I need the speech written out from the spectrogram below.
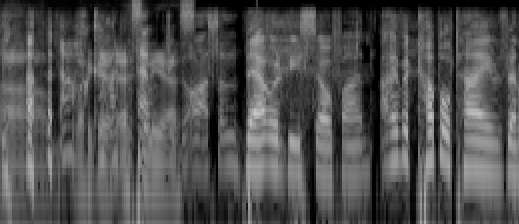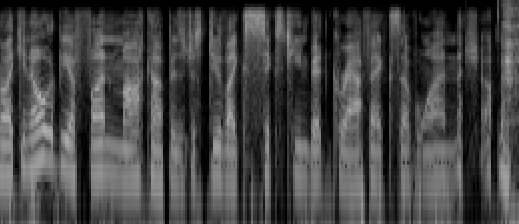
Um, Oh like god, a that would be awesome. That would be so fun. I've a couple times been like, you know, what would be a fun mock up is just do like 16 bit graphics of one show.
